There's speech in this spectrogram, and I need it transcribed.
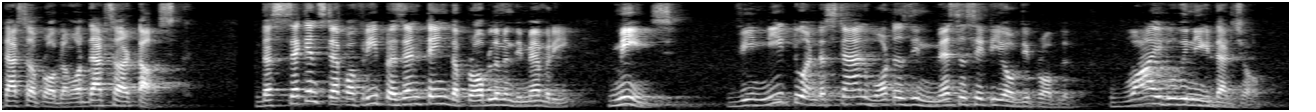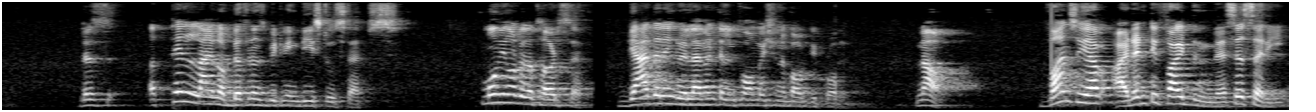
That's our problem or that's our task. The second step of representing the problem in the memory means we need to understand what is the necessity of the problem. Why do we need that job? There's a thin line of difference between these two steps. Moving on to the third step, gathering relevant information about the problem. Now, once we have identified the necessary,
